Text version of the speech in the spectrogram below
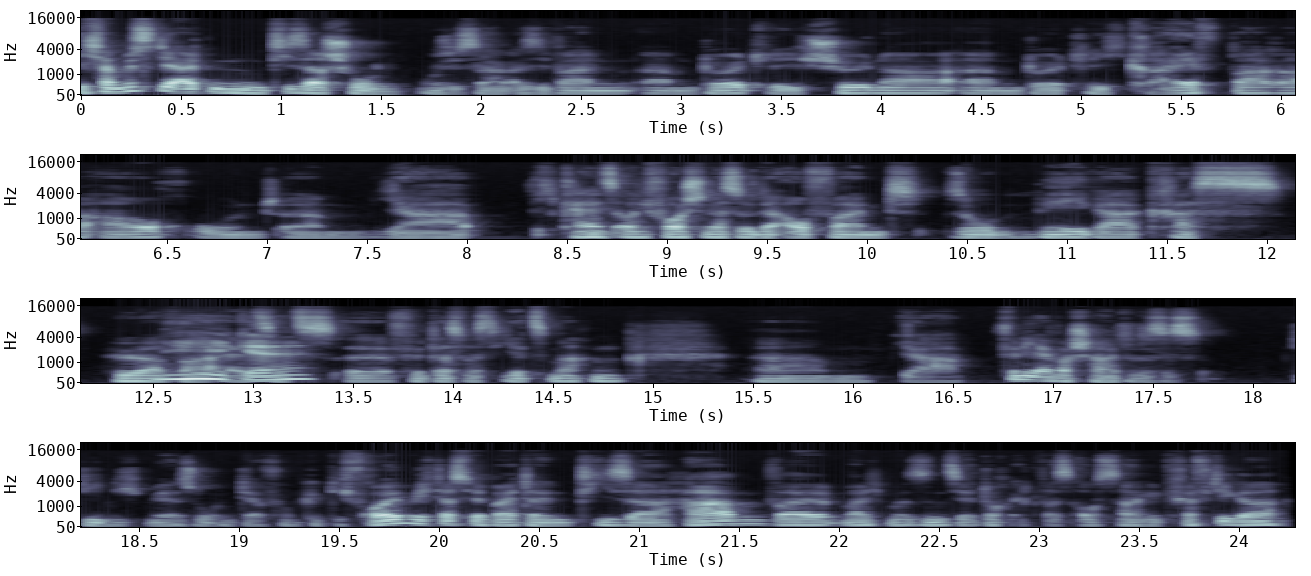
ich vermisse die alten Teaser schon, muss ich sagen. Also sie waren ähm, deutlich schöner, ähm, deutlich greifbarer auch und ähm, ja, ich kann jetzt auch nicht vorstellen, dass so der Aufwand so mega krass höher nee, war als gell? jetzt äh, für das, was die jetzt machen. Ähm, ja, finde ich einfach schade, dass es die nicht mehr so in der Form gibt. Ich freue mich, dass wir weiterhin Teaser haben, weil manchmal sind sie ja doch etwas aussagekräftiger,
